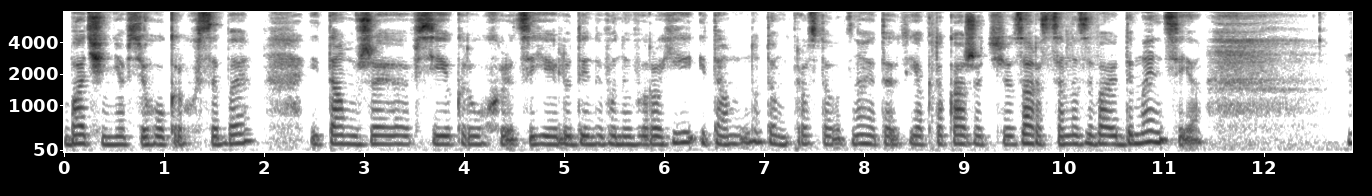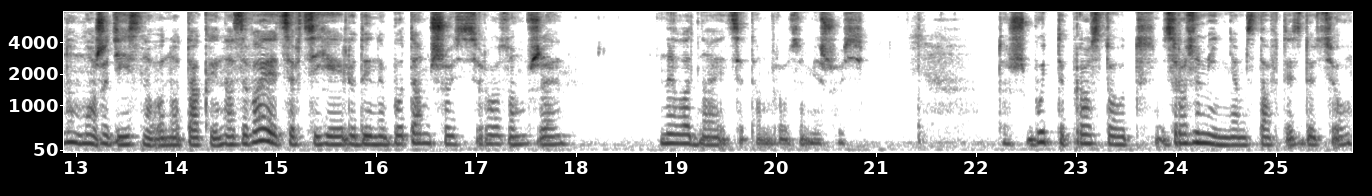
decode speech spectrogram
бачення всього круг себе. І там вже всі круг цієї людини вони вороги, і там, ну там просто, от знаєте, як то кажуть, зараз це називають деменція. Ну, може, дійсно, воно так і називається в цієї людини, бо там щось розум вже не ладнається там в розумі щось. Тож будьте просто от з розумінням ставтесь до цього.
